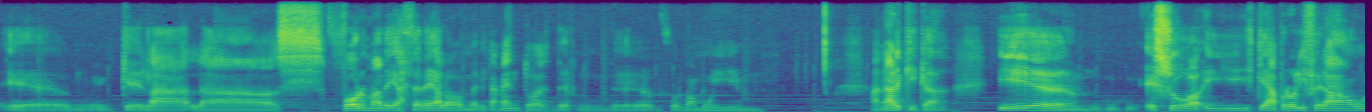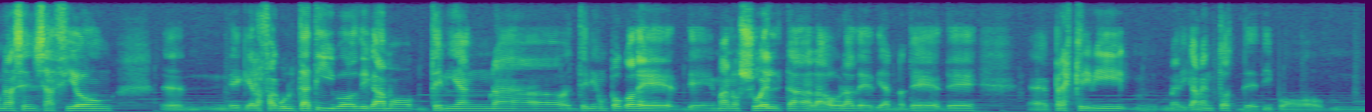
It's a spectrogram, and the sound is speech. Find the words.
eh, que la, las formas de acceder a los medicamentos es de, forma muy anárquica y eh, eso y que ha proliferado una sensación eh, de que los facultativos, digamos, tenían una tenían un poco de, mano suelta a la hora de, de eh, prescribir medicamentos de tipo mm,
